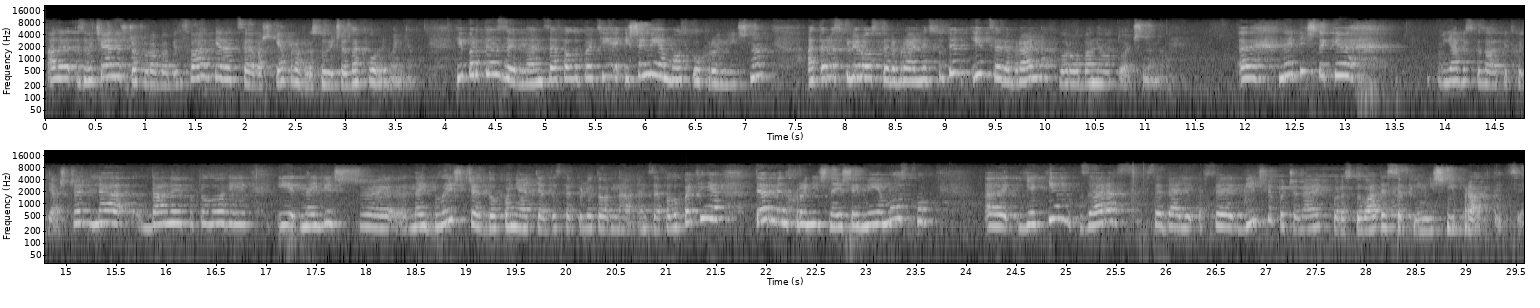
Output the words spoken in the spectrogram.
Але звичайно, що хвороба Вінсвангера це важке прогресуюче захворювання. Гіпертензивна енцефалопатія, ішемія мозку хронічна, атеросклероз церебральних судин і церебральна хвороба неуточнена. Е, найбільш таке, я би сказала, підходяще для даної патології і найбільш е, найближче до поняття дециркуляторна енцефалопатія термін хронічна ішемія мозку, яким зараз все далі все більше починають користуватися в клінічній практиці.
